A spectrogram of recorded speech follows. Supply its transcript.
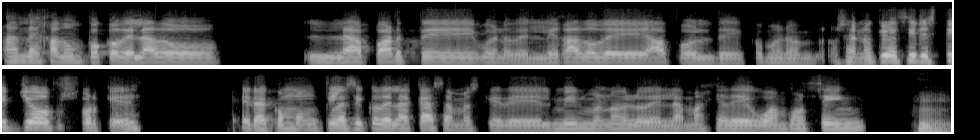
han dejado un poco de lado la parte, bueno, del legado de Apple, de cómo era, o sea, no quiero decir Steve Jobs porque era como un clásico de la casa más que del mismo, ¿no? Lo de la magia de One More Thing. Hmm.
